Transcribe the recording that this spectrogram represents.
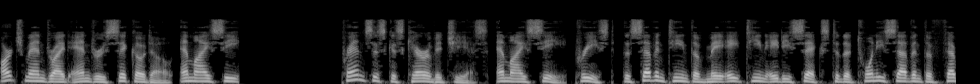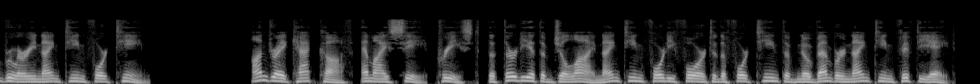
Archimandrite Andrew Sikoto, MIC, Franciscus Karavicius, MIC, priest, the 17th of May 1886 to the 27th of February 1914. Andrei Katkov, MIC, priest, the 30th of July 1944 to the 14th of November 1958.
